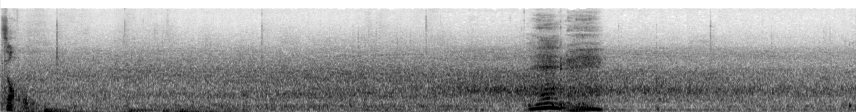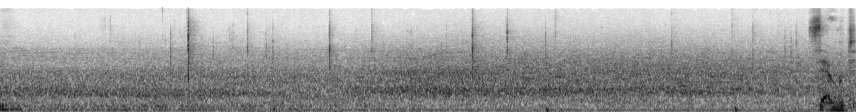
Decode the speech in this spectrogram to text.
So. Hä? Sehr gut.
